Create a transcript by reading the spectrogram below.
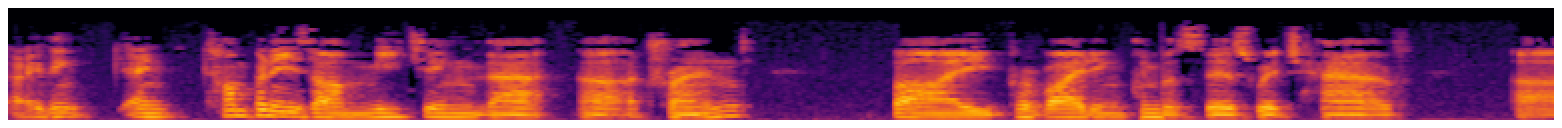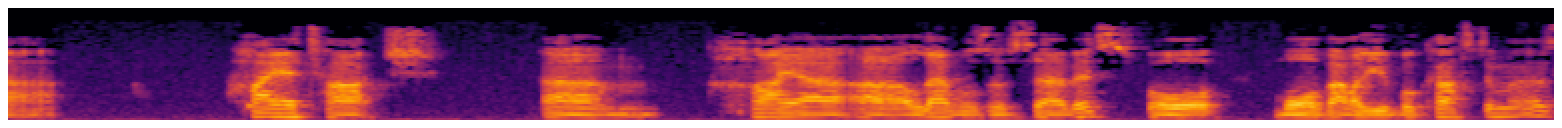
I think and companies are meeting that uh, trend by providing services which have uh, higher touch, um, higher uh, levels of service for more valuable customers,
